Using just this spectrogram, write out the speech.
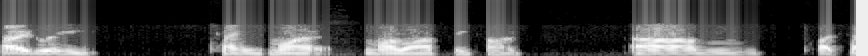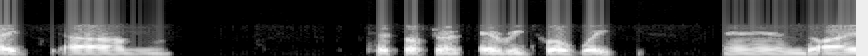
totally changed my my life big time. Um, I take um, testosterone every twelve weeks, and I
